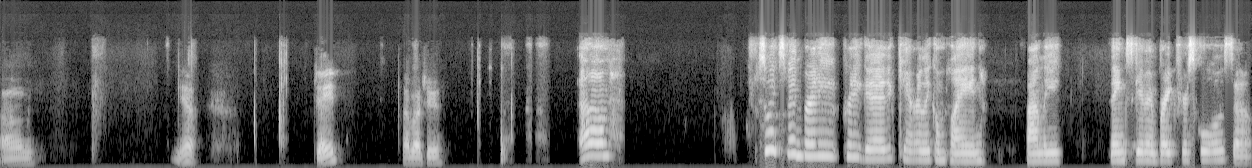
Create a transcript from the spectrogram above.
Um, yeah. Jade, how about you? Um, this week's been pretty pretty good. Can't really complain. Finally, Thanksgiving break for school, so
